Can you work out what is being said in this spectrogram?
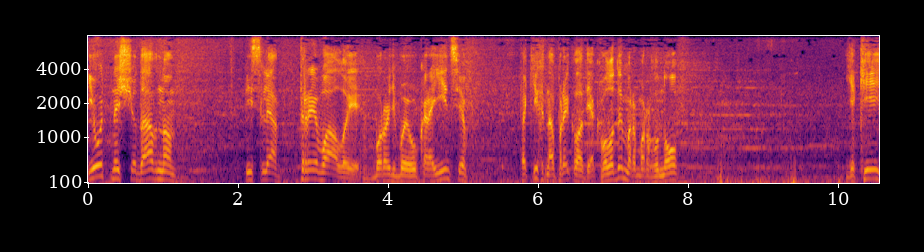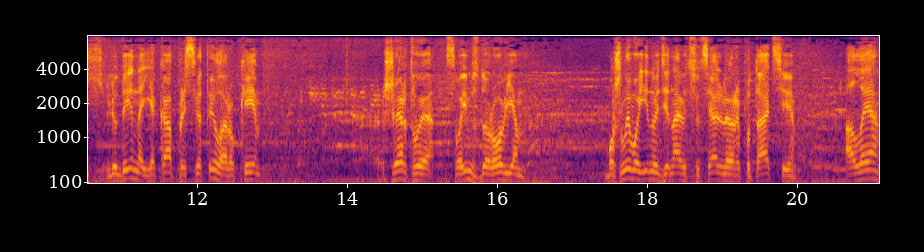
І от нещодавно, після тривалої боротьби українців, таких, наприклад, як Володимир Моргунов, який людина, яка присвятила роки, жертвує своїм здоров'ям, можливо, іноді навіть соціальною репутацією, але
